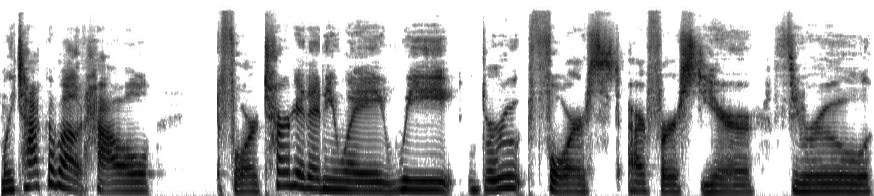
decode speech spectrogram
we talk about how for Target anyway, we brute forced our first year through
